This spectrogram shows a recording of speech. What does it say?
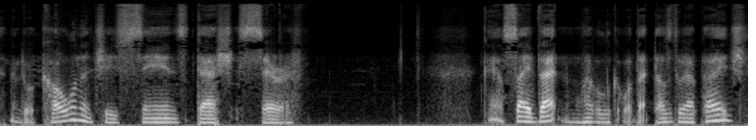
I'm going to do a colon and choose sans dash serif. Okay, I'll save that and we'll have a look at what that does to our page.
